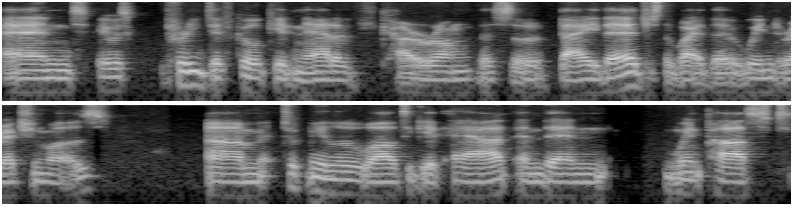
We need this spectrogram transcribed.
and it was pretty difficult getting out of Currarong, the sort of bay there, just the way the wind direction was. Um, it took me a little while to get out, and then went past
